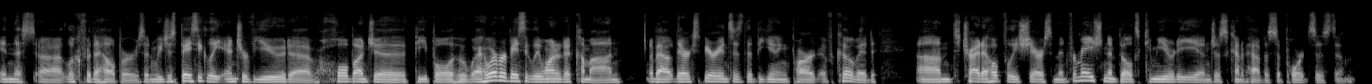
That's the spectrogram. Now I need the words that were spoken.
in this uh, look for the helpers and we just basically interviewed a whole bunch of people who whoever basically wanted to come on about their experiences the beginning part of covid um, to try to hopefully share some information and build community and just kind of have a support system.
